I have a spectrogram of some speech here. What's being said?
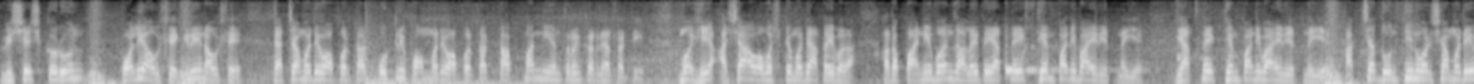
विशेष करून पॉली हाऊस आहे ग्रीन हाऊस आहे त्याच्यामध्ये वापरतात पोट्री फॉर्ममध्ये वापरतात तापमान नियंत्रण करण्यासाठी. मग हे अशा अवस्थेमध्ये आताही बघा आता पाणी बंद झालं आहे तर यातनं एक थेंब पाणी बाहेर येत नाही आहे यातनं एक थेंब पाणी बाहेर येत नाही आहे मागच्या दोन तीन वर्षामध्ये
